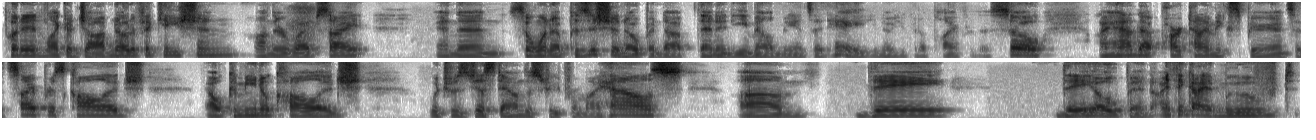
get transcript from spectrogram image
put in like a job notification on their website and then so when a position opened up then it emailed me and said hey you know you can apply for this so i had that part-time experience at cypress college el camino college which was just down the street from my house. Um, they they opened i think i had moved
